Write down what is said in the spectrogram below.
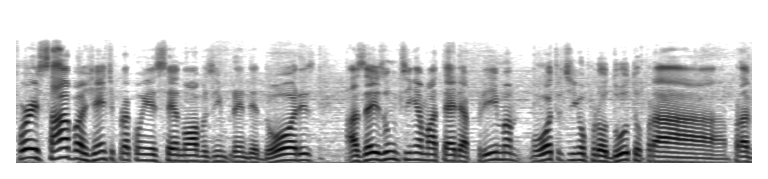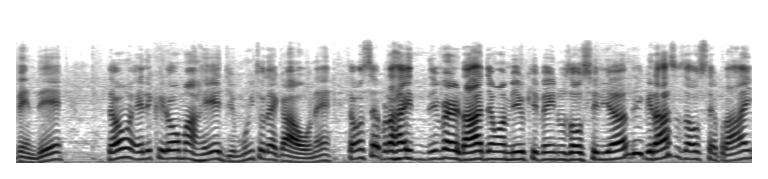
forçava a gente para conhecer novos empreendedores. Às vezes um tinha matéria-prima, o outro tinha o produto para vender. Então ele criou uma rede muito legal, né? Então o Sebrae de verdade é um amigo que vem nos auxiliando e graças ao Sebrae,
